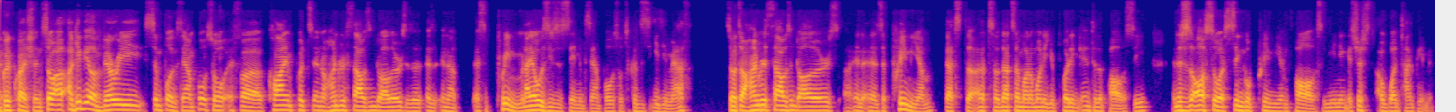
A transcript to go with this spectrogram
good question. So I'll give you a very simple example. So if a client puts in hundred thousand dollars as a in a as a premium, and I always use the same example, so it's because it's easy math. So it's a hundred thousand dollars uh, as a premium. That's the that's a, that's the amount of money you're putting into the policy. And this is also a single premium policy, meaning it's just a one-time payment.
